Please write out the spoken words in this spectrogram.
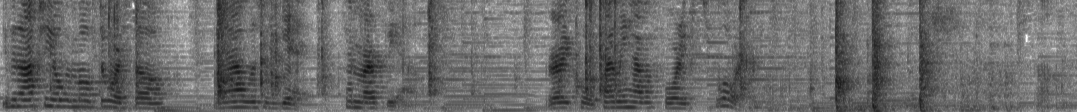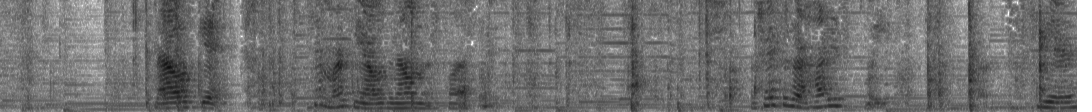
You can actually open both doors, so now let's just get Tim Murphy out. Very cool. Finally have a Ford Explorer. So now let's get Tim Murphy out and now in this plastic. I'm trying to figure out how you. That's here.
